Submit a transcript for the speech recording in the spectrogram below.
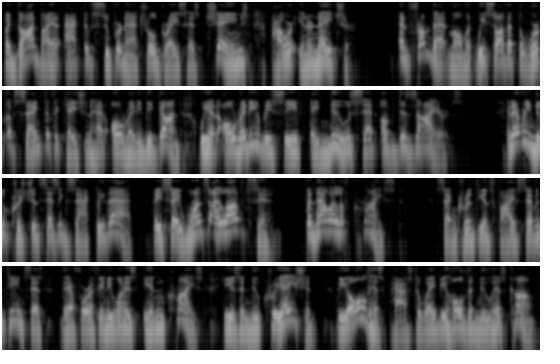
But God, by an act of supernatural grace, has changed our inner nature. And from that moment, we saw that the work of sanctification had already begun. We had already received a new set of desires. And every new Christian says exactly that. They say, Once I loved sin, but now I love Christ. 2 Corinthians 5:17 says, "Therefore if anyone is in Christ, he is a new creation. The old has passed away; behold, the new has come."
